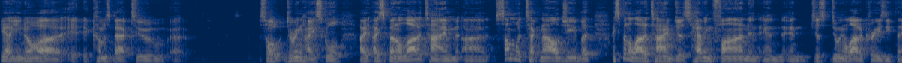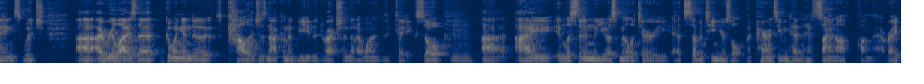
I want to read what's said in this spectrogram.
Yeah, you know, uh, it, it, comes back to uh, so during high school, I, I spent a lot of time, uh, some with technology, but I spent a lot of time just having fun and and and just doing a lot of crazy things. Which uh, I realized that going into college is not going to be the direction that I wanted to take. So mm-hmm. uh, I enlisted in the U.S. military at 17 years old. My parents even had to sign off on that, right?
